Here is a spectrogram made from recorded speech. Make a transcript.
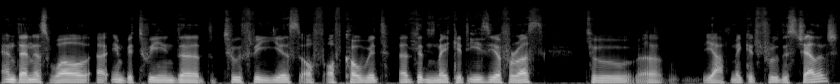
And then as well, uh, in between the, the, two three years of of COVID, didn't make it easier for us to uh, yeah make it through this challenge.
